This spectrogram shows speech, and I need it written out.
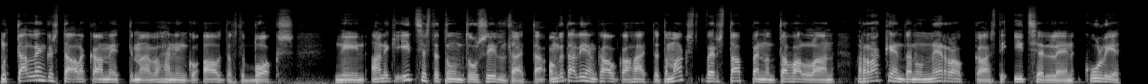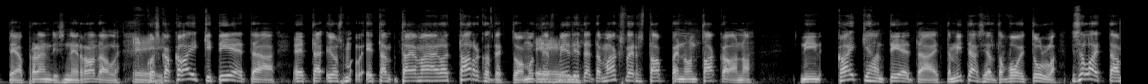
Mutta tälleen kun sitä alkaa miettimään vähän niin kuin out of the box, niin ainakin itsestä tuntuu siltä, että onko tämä liian kaukaa haettu, että Max Verstappen on tavallaan rakentanut nerokkaasti itselleen kuljettajabrändi sinne radalle. Ei. Koska kaikki tietää, että jos, että tämä ei ole tarkoitettua, mutta jos Ei. mietitään, että Max Verstappen on takana, niin kaikkihan tietää, että mitä sieltä voi tulla. Niin se laittaa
